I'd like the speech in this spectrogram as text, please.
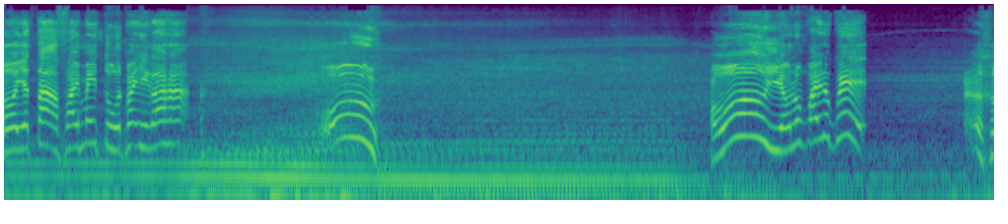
โตโยต้าไฟไม่ตูดมาอีกแล้วฮะ โอ้โอ้เหยียบลงไปลูกพี่ โอ้โห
